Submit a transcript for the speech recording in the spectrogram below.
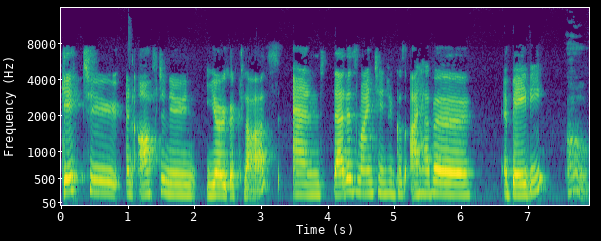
get to an afternoon yoga class, and that is my intention because I have a a baby, Oh,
